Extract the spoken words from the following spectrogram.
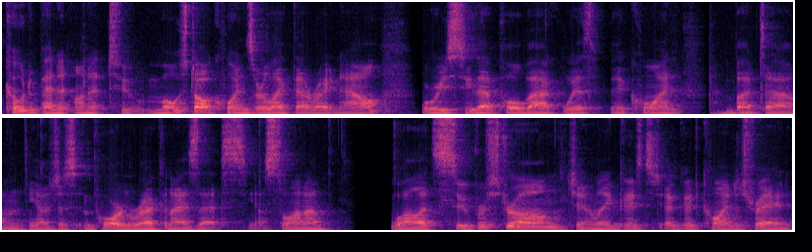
codependent on it too. Most altcoins are like that right now, where you see that pullback with Bitcoin. But um, you know, it's just important to recognize that you know Solana, while it's super strong, generally a good a good coin to trade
